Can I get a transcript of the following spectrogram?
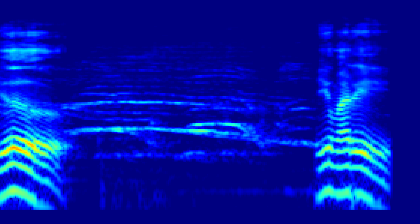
Yuk. Yuk mari.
